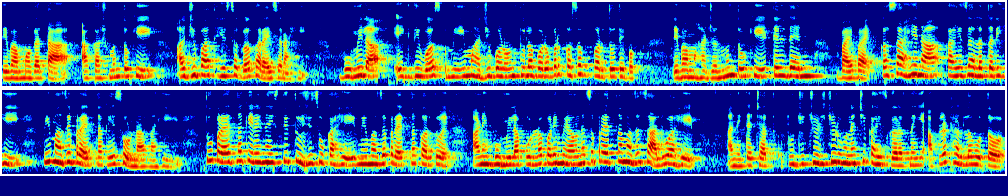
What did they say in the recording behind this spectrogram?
तेव्हा मग आता आकाश म्हणतो की अजिबात हे सगळं करायचं नाही. भूमीला एक दिवस मी माझी बनवून तुला बरोबर कसं करतो ते बघ. तेव्हा महाजन म्हणतो की टिल देन बाय बाय. कसं आहे ना काही झालं तरीही मी माझे प्रयत्न काही सोडणार नाही. तू प्रयत्न केले नाहीस ती तुझी चूक आहे. मी माझे प्रयत्न करतो आहे आणि भूमीला पूर्णपणे मिळवण्याचा प्रयत्न माझा चालू आहे. आणि त्याच्यात तुझी चिडचिड होण्याची काहीच गरज नाही आपलं ठरलं होतं.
